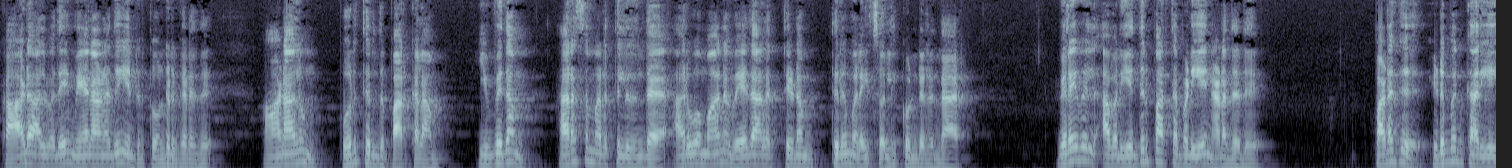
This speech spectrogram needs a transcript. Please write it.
காடு ஆழ்வதே மேலானது என்று தோன்றுகிறது. ஆனாலும் பொறுத்திருந்து பார்க்கலாம். இவ்விதம் அரச மரத்தில் இருந்த அருவமான வேதாளத்திடம் திருமலை சொல்லிக் கொண்டிருந்தார். விரைவில் அவர் எதிர்பார்த்தபடியே நடந்தது. படகு இடுமன்காரியை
